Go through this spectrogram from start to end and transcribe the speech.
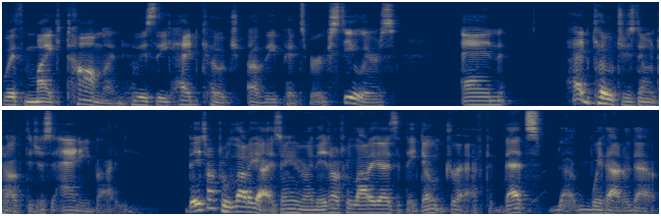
with Mike Tomlin, who is the head coach of the Pittsburgh Steelers. And head coaches don't talk to just anybody. They talk to a lot of guys. Don't get me wrong. They talk to a lot of guys that they don't draft. That's uh, without a doubt.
